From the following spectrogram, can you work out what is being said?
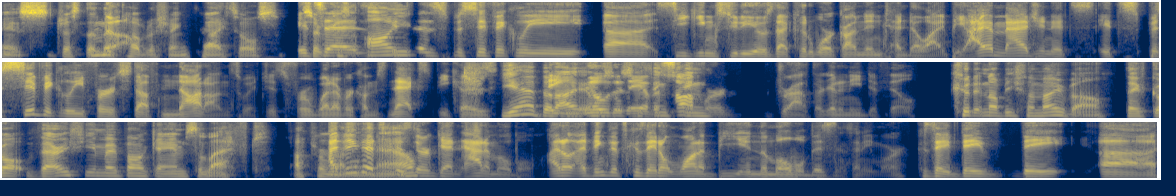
It's just that they're publishing titles. It So, says I it says specifically uh, seeking studios that could work on Nintendo IP. I imagine it's it's specifically for stuff not on Switch. It's for whatever comes next because yeah, but they I know that they have a software draft they're going to need to fill. could it not be for mobile? They've got very few mobile games left up and I think that's because they're getting out of mobile. I don't. I think that's because they don't want to be in the mobile business anymore because they they've they uh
